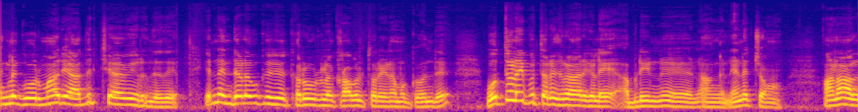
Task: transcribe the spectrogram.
எங்களுக்கு ஒரு மாதிரி அதிர்ச்சியாகவே இருந்தது. என்ன இந்த அளவுக்கு கரூரில் காவல்துறை நமக்கு வந்து ஒத்துழைப்பு தருகிறார்களே அப்படின்னு நாங்கள் நினச்சோம். ஆனால்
